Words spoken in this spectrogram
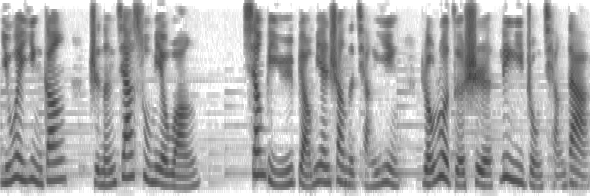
一味硬刚，只能加速灭亡。相比于表面上的强硬。柔弱则是另一种强大，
